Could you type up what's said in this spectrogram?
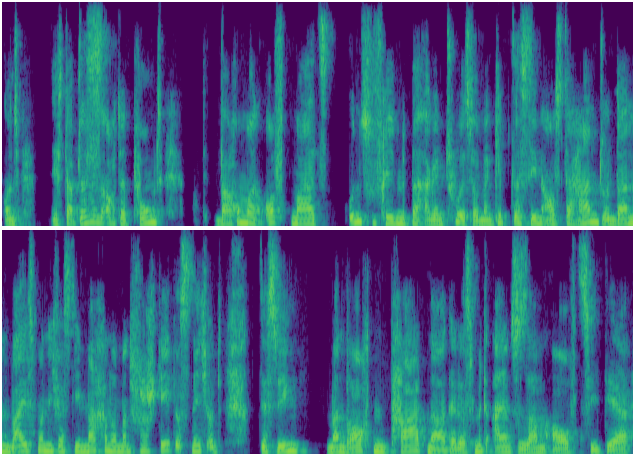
Und ich glaube, das ist auch der Punkt, warum man oftmals unzufrieden mit einer Agentur ist, weil man gibt das denen aus der Hand und dann weiß man nicht, was die machen und man versteht das nicht und deswegen, man braucht einen Partner, der das mit einem zusammen aufzieht, der,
